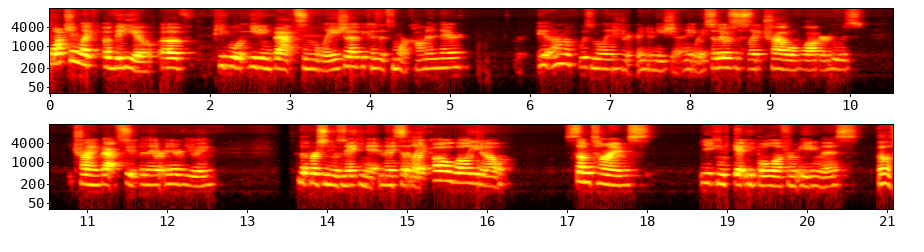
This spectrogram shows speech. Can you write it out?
watching like a video of people eating bats in Malaysia because it's more common there. Yeah, I don't know if it was Malaysia or Indonesia. Anyway, so there was this like travel vlogger who was trying bat soup, and they were interviewing the person who was making it, and they said like, "Oh well, you know, sometimes you can get Ebola from eating this." ugh.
